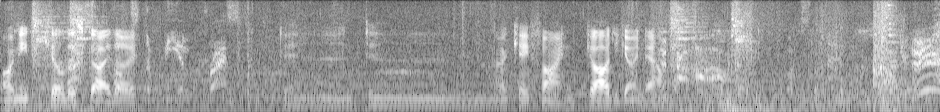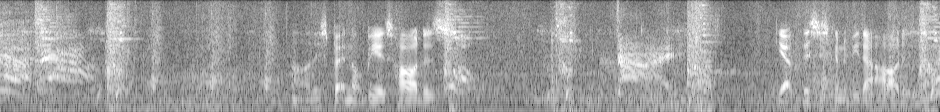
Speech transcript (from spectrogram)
Oh, I need to kill this guy though. Dun, dun. Okay, fine. Guard, you're going down. Oh, this better not be as hard as... Yep, this is going to be that hard, isn't it?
